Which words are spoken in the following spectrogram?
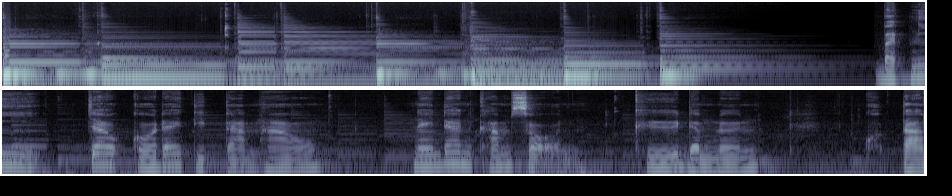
บัดนี้เจ้าก็ได้ติดตามเฮาในด้านคำสอนคือดำเนิน ตาม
